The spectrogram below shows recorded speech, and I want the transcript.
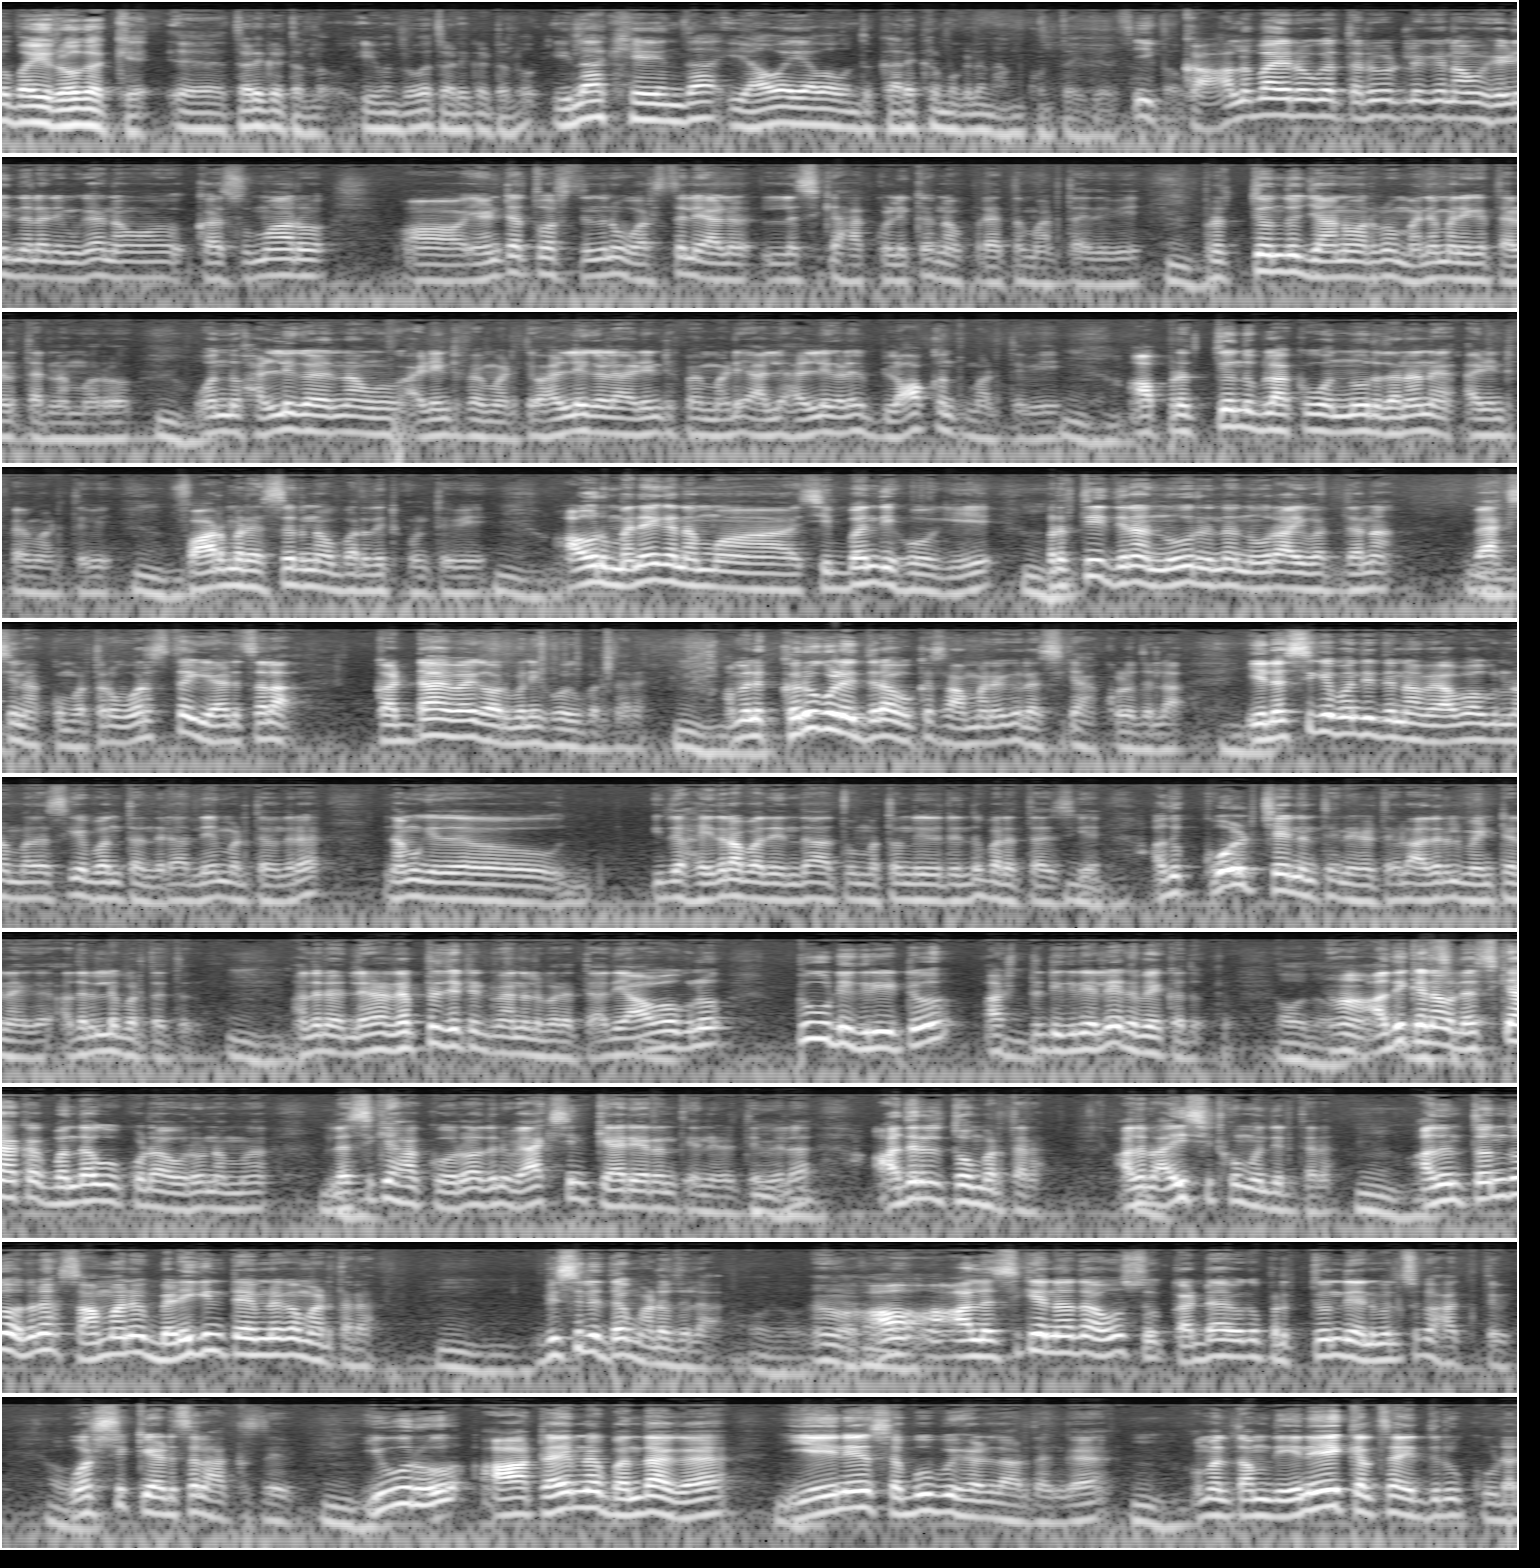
ಕಾಲುಬಾಯಿ ರೋಗಕ್ಕೆ ತಡೆಗಟ್ಟಲು ಈ ಒಂದು ರೋಗ ತಡೆಗಟ್ಟಲು ಇಲಾಖೆಯಿಂದ ಯಾವ ಯಾವ ಒಂದು ಕಾರ್ಯಕ್ರಮಗಳನ್ನು ಹಮ್ಮಿಕೊಳ್ತಾ ಇದ್ದೇವೆ ಈ ಕಾಲುಬಾಯಿ ರೋಗ ತಡೆಗಟ್ಟಲಿಕ್ಕೆ ನಾವು ಹೇಳಿದ್ನಲ್ಲ ನಿಮಗೆ ನಾವು ಕ ಸುಮಾರು ಎಂಟತ್ತು ವರ್ಷದಿಂದ ವರ್ಷದಲ್ಲಿ ಎರಡು ಲಸಿಕೆ ಹಾಕೊಳ್ಳಿಕ್ಕೆ ನಾವು ಪ್ರಯತ್ನ ಮಾಡ್ತಾ ಇದ್ದೀವಿ. ಪ್ರತಿಯೊಂದು ಜಾನುವಾರುಗಳು ಮನೆ ಮನೆಗೆ ತಳ್ತಾರೆ ನಮ್ಮವರು. ಒಂದು ಹಳ್ಳಿಗಳನ್ನ ನಾವು ಐಡೆಂಟಿಫೈ ಮಾಡ್ತೀವಿ. ಹಳ್ಳಿಗಳ ಐಡೆಂಟಿಫೈ ಮಾಡಿ ಅಲ್ಲಿ ಹಳ್ಳಿಗಳಲ್ಲಿ ಬ್ಲಾಕ್ ಅಂತ ಮಾಡ್ತೀವಿ. ಆ ಪ್ರತಿಯೊಂದು ಬ್ಲಾಕ್ ಒಂದು ನೂರು ದನ ಐಡೆಂಟಿಫೈ ಮಾಡ್ತೀವಿ. ಫಾರ್ಮರ್ ಹೆಸರು ನಾವು ಬರೆದಿಟ್ಕೊಂತೀವಿ ಅವ್ರ ಮನೆಗೆ ನಮ್ಮ ಸಿಬ್ಬಂದಿ ಹೋಗಿ ಪ್ರತಿದಿನ ನೂರಿಂದ ನೂರ ಐವತ್ತು ದನ ವ್ಯಾಕ್ಸಿನ್ ಹಾಕೊಂಡ್ಬರ್ತಾರೆ. ವರ್ಷದಾಗ ಎರಡು ಸಲ ಕಡ್ಡಾಯವಾಗಿ ಅವ್ರ ಮನೆಗೆ ಹೋಗಿ ಬರ್ತಾರೆ. ಆಮೇಲೆ ಕರುಗಳಿದ್ರೆ ಅವಕ್ಕೆ ಸಾಮಾನ್ಯವಾಗಿ ಲಸಿಕೆ ಹಾಕೊಳ್ಳೋದಿಲ್ಲ. ಈ ಲಸಿಕೆ ಬಂದಿದ್ದು ನಾವು ಯಾವಾಗಲೂ ನಮ್ಮ ಲಸಿಕೆ ಬಂತಂದ್ರೆ ಅದನ್ನೇನು ಮಾಡ್ತೇವೆ ಅಂದರೆ ನಮಗೆ ಇದು ಇದು ಹೈದರಾಬಾದಿಂದ ಅಥವಾ ಮತ್ತೊಂದು ಇದರಿಂದ ಬರುತ್ತೆ ಲಸಿಕೆ. ಅದು ಕೋಲ್ಡ್ ಚೈನ್ ಅಂತ ಏನು ಹೇಳ್ತೇವಲ್ಲ, ಅದರಲ್ಲಿ ಮೇಂಟೈನ್ ಆಗಿ, ಅದರಲ್ಲೇ ಬರ್ತೈತೆ ಅದು ಅಂದರೆ ರೆಪ್ರೆಸೆಂಟೆಡ್ ವ್ಯಾನಲ್ಲಿ ಬರುತ್ತೆ. ಅದು ಯಾವಾಗಲೂ ಟೂ ಡಿಗ್ರಿ ಟು ಅಷ್ಟು ಡಿಗ್ರಿಯಲ್ಲಿ ಇರಬೇಕದು. ಹಾಂ ಅದಕ್ಕೆ ನಾವು ಲಸಿಕೆ ಹಾಕಕ್ಕೆ ಬಂದಾಗೂ ಕೂಡ ಅವರು ನಮ್ಮ ಲಸಿಕೆ ಹಾಕೋರು ಅದನ್ನು ವ್ಯಾಕ್ಸಿನ್ ಕ್ಯಾರಿಯರ್ ಅಂತ ಏನು ಹೇಳ್ತೀವಲ್ಲ ಅದರಲ್ಲಿ ತೊಗೊಂಬರ್ತಾರೆ. ಅದ್ರಲ್ಲಿ ಐಸ್ ಇಟ್ಕೊಂಡ್ ಬಂದಿರ್ತಾರೆ. ಅದನ್ನ ತಂದು ಅದನ್ನ ಸಾಮಾನ್ಯ ಬೆಳಗಿನ ಟೈಮ್ನಾಗ ಮಾಡ್ತಾರೆ. ಬಿಸಿಲಿದ್ದಾಗ ಮಾಡೋದಿಲ್ಲ. ಆ- ಲಸಿಕೆ ಅನ್ನೋದು ಅವು ಸು- ಕಡ್ಡಾಯವಾಗಿ ಪ್ರತಿಯೊಂದು ಎನಿಮಲ್ಸ್ಗೂ ಹಾಕ್ತೇವೆ. ವರ್ಷಕ್ಕೆ ಎರಡು ಸಲ ಹಾಕಿಸ್ತೇವೆ. ಇವರು ಆ ಟೈಮ್ನಾಗ ಬಂದಾಗ ಏನೇ ಸಬೂಬು ಹೇಳ್ಲಾರ್ದಂಗ ಆಮೇಲೆ ತಮ್ದು ಏನೇ ಕೆಲಸ ಇದ್ರೂ ಕೂಡ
